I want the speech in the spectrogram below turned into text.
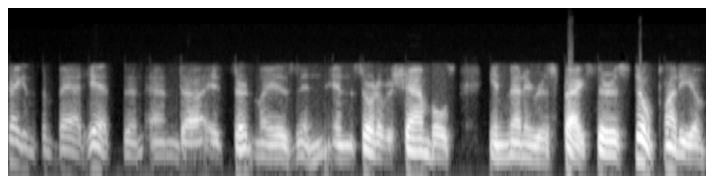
taken some bad hits, and and uh, it certainly is in in sort of a shambles in many respects. There is still plenty of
